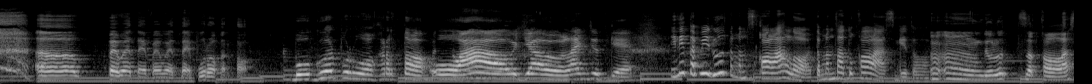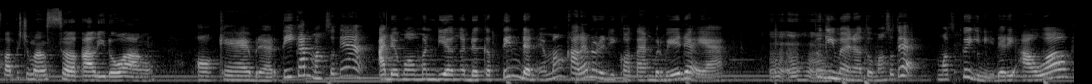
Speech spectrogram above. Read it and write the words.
uh, PWT PWT Purwokerto. Bogor Purwokerto. Wow, jauh. Lanjut, Ge. Ini tapi dulu teman sekolah lo, teman satu kelas gitu. Mm -mm, dulu sekelas tapi cuma sekali doang. Oke, berarti kan maksudnya ada momen dia ngedeketin dan emang kalian udah di kota yang berbeda ya? Itu gimana tuh? Maksudnya maksud gue gini, dari awal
